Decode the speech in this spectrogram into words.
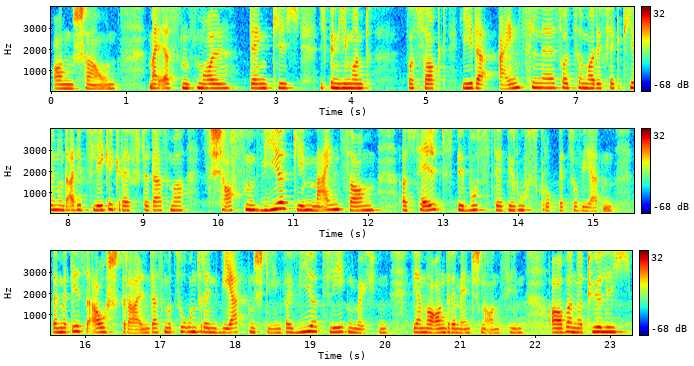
anschauen. Mal erstens mal denke ich, ich bin jemand, was sagt, jeder Einzelne sollte mal reflektieren und auch die Pflegekräfte, dass wir es schaffen, wir gemeinsam eine selbstbewusste Berufsgruppe zu werden. Wenn wir das ausstrahlen, dass wir zu unseren Werten stehen, weil wir pflegen möchten, werden wir andere Menschen anziehen. Aber natürlich,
